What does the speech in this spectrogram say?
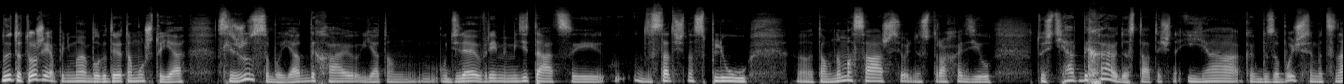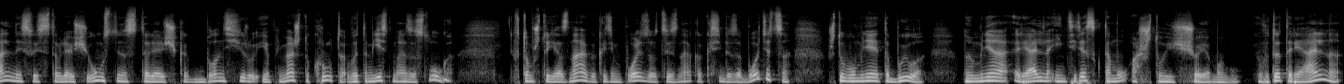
Но это тоже я понимаю благодаря тому, что я слежу за собой, я отдыхаю, я там уделяю время медитации, достаточно сплю, э, там на массаж сегодня с утра ходил. То есть я отдыхаю достаточно, и я как бы забочусь эмоциональной своей составляющей, умственной составляющей, как бы балансирую. И я понимаю, что круто, в этом есть моя заслуга. В том, что я знаю, как этим пользоваться и знаю, как о себе заботиться, чтобы у меня это было. Но у меня реально интерес к тому, а что еще я могу. И вот это реально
